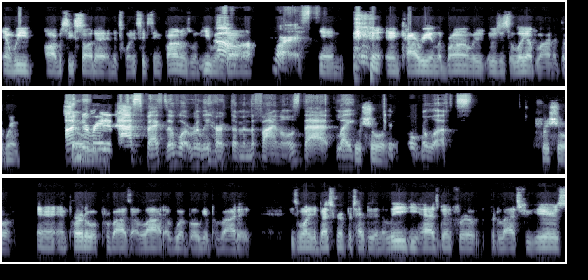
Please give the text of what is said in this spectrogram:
And we obviously saw that in the 2016 finals when he went oh, down. Of course. And and Kyrie and LeBron it was just a layup line at the rim underrated aspect of what really hurt them in the finals that like for sure overlooked. For sure. And, and provides a lot of what Bogut provided. He's one of the best rim protectors in the league. He has been for, for the last few years.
